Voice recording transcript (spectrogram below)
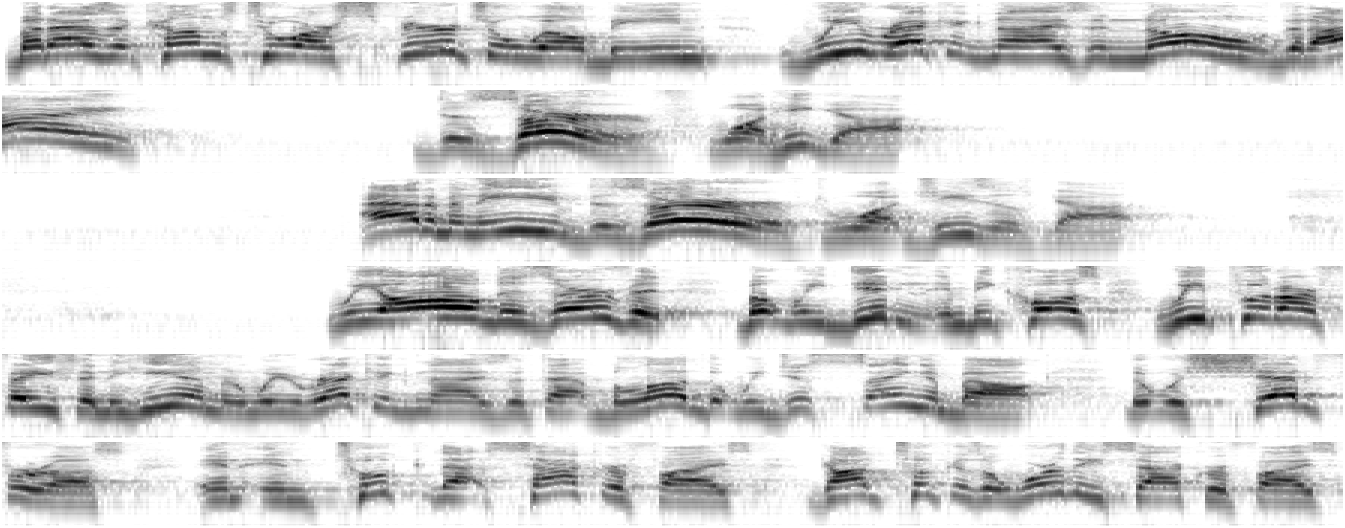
But as it comes to our spiritual well being, we recognize and know that I deserve what he got. Adam and Eve deserved what Jesus got. We all deserve it, but we didn't. And because we put our faith in Him and we recognize that that blood that we just sang about, that was shed for us and, and took that sacrifice, God took as a worthy sacrifice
